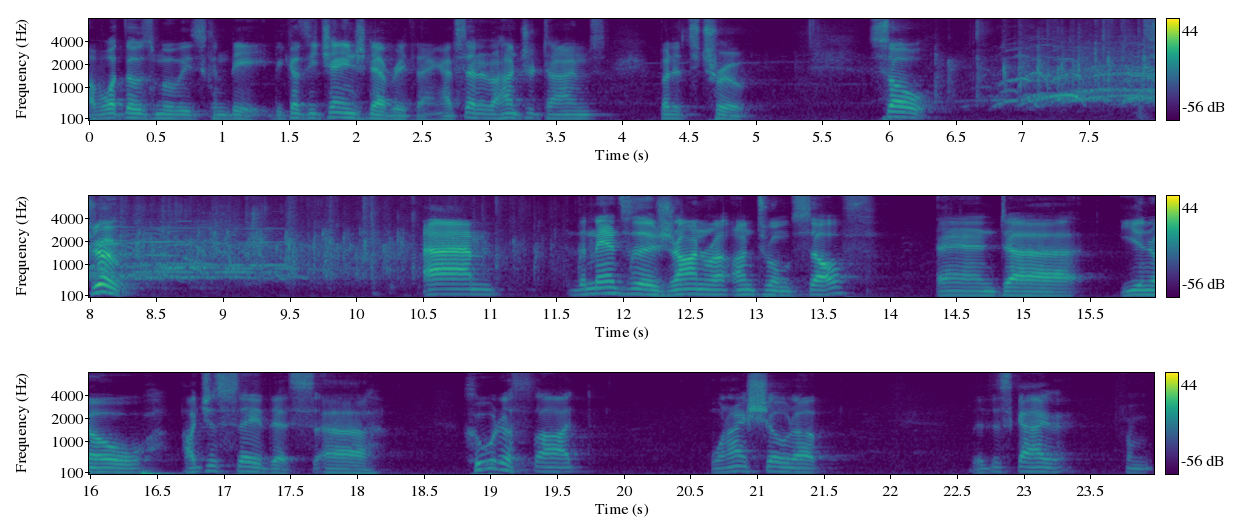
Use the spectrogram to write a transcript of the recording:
of what those movies can be because he changed everything. I've said it a hundred times, but it's true. So, it's true. Um, the man's a genre unto himself, and uh, you know, I'll just say this: uh, Who would have thought when I showed up that this guy from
